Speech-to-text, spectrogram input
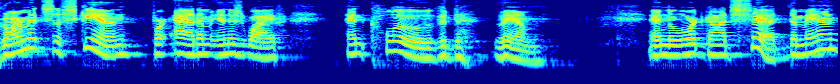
garments of skin for Adam and his wife and clothed them. And the Lord God said, The man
